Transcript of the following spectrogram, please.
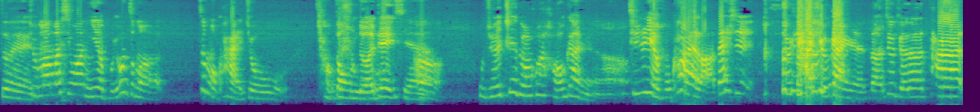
对就，妈妈希望你也不用这么这么快就成熟懂得这些，嗯。我觉得这段话好感人啊。其实也不快了，但是就 是还挺感人的，就觉得他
